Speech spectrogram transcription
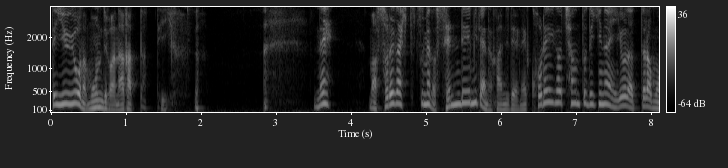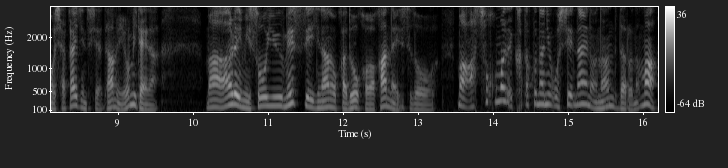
ていうようなもんではなかったっていう。ね。まあそれが一つ目の洗礼みたいな感じだよね。これがちゃんとできないようだったらもう社会人としてはダメよみたいな。まあある意味そういうメッセージなのかどうかわかんないですけどまああそこまでかたくなに教えないのは何でだろうな。まあ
